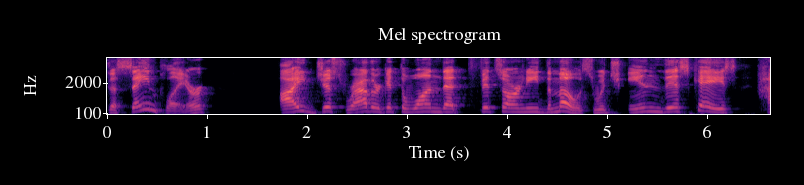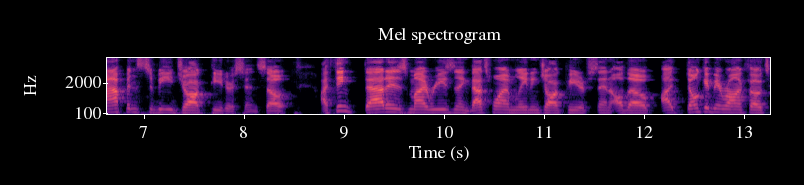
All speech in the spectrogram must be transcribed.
the same player I just rather get the one that fits our need the most which in this case happens to be Joc Pederson so I think that is my reasoning. That's why I'm leading Joc Pederson. Although, I don't get me wrong, folks,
